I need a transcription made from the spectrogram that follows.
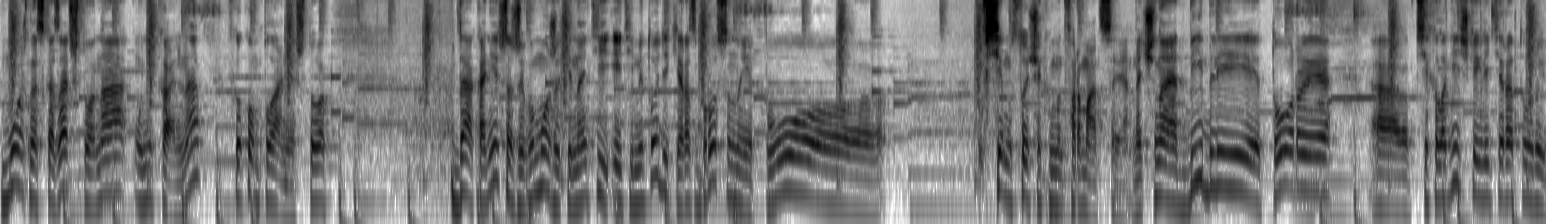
Можно сказать, что она уникальна. В каком плане? Что да, конечно же, вы можете найти эти методики, разбросанные по всем источникам информации, начиная от Библии, Торы, э, психологической литературы,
